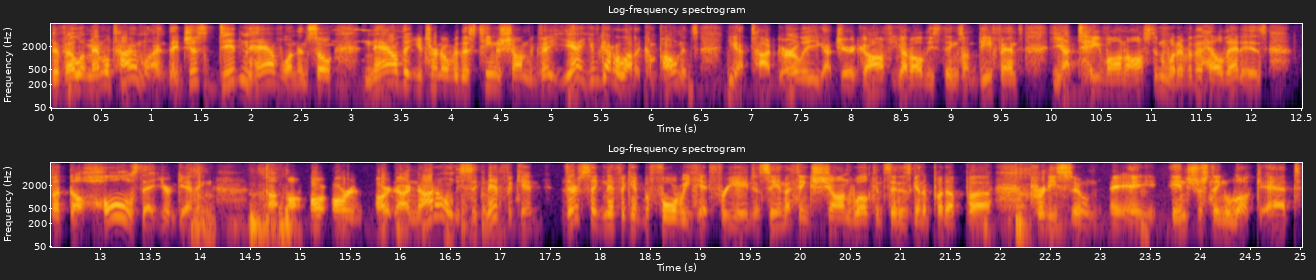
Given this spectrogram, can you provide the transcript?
developmental timeline. They just didn't have one. And so now that you turn over this team to Sean McVay, yeah, you've got a lot of components. You got Todd Gurley, you got Jared Goff, you got all these things on defense, you got Tavon Austin, whatever the hell that is. But the holes that you're getting are, are, are, are not only significant, they're significant before we hit free agency, and I think Sean Wilkinson is going to put up uh, pretty soon a, a, interesting look at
